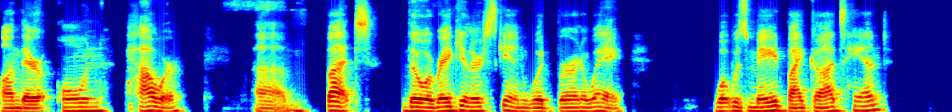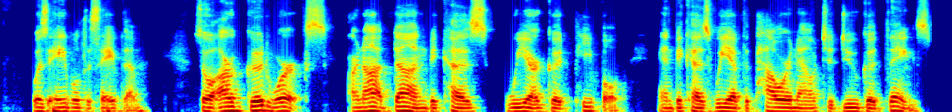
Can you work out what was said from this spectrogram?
on their own power. Um, but though a regular skin would burn away, what was made by God's hand was able to save them. So our good works are not done because we are good people and because we have the power now to do good things,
